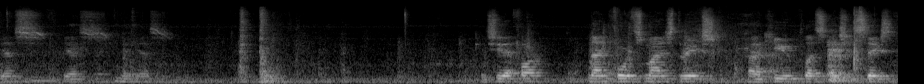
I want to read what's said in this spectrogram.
Yes, yes, yes. Can you see that far? Nine fourths minus three x uh, cubed plus x to the sixth,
